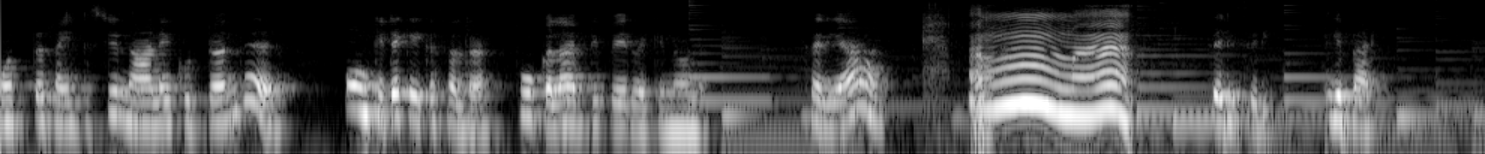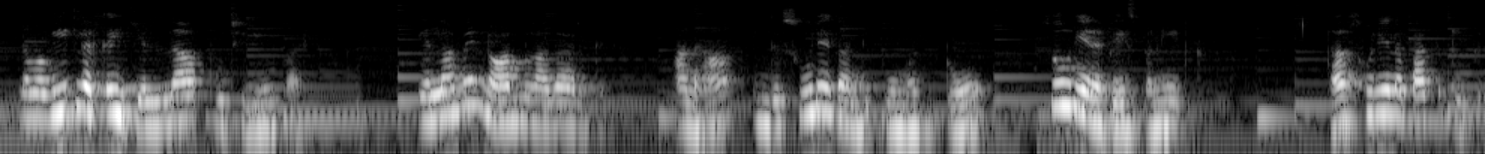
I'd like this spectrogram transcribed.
மொத்த சயின்டிஸ்டையும் நானே கூப்பிட்டு வந்து உன்கிட்ட கேட்க சொல்கிறேன் பூக்கெல்லாம் எப்படி பேர் வைக்கணும்னு. சரியா? சரி சரி. இங்கே பாரு. நம்ம வீட்டில் இருக்க எல்லா பூச்செடியும் பாரு. எல்லாமே நார்மலாக தான் இருக்குது ஆனால் இந்த சூரியகாந்தி பூ மட்டும் சூரியனை ஃபேஸ் பண்ணி இருக்கு. தான் சூரியனை பார்த்துட்டு இருக்கு.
